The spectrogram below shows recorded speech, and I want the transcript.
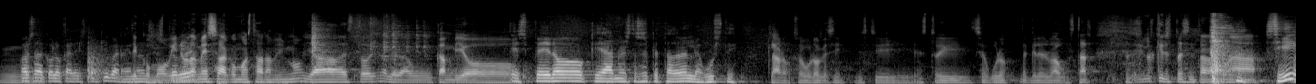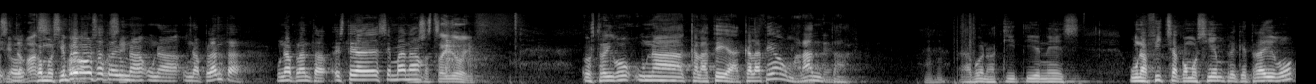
Vamos a colocar esto aquí para que De como vino la mesa como está ahora mismo, ya esto ya le da un cambio... Espero que a nuestros espectadores les guste. Claro, seguro que sí. Estoy, estoy seguro de que les va a gustar. No sé si nos quieres presentar alguna sí, cosita más. como siempre ah, vamos a pues traer una, una, una, planta. Una planta. Esta semana... ¿Qué nos has traído hoy? Os traigo una calatea. ¿Calatea o maranta? ah, bueno, aquí tienes una ficha, como siempre, que traigo,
